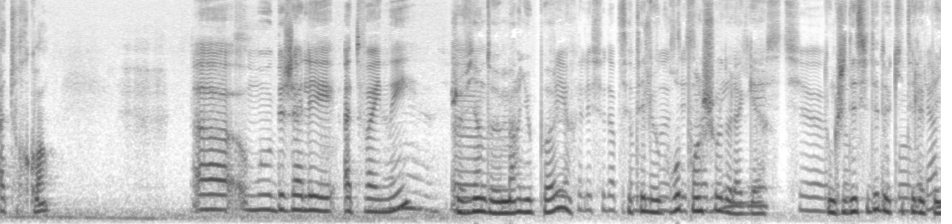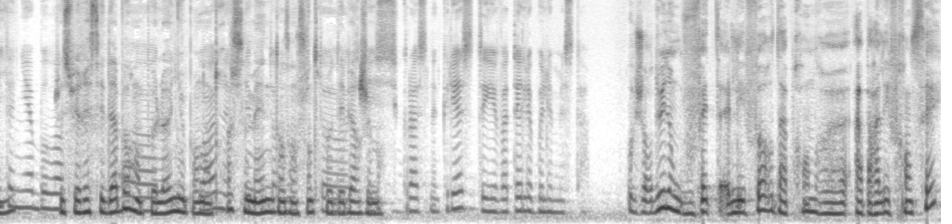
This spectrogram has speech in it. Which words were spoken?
à Tourcoing? Je viens de Mariupol. C'était le gros point chaud de la guerre. Donc j'ai décidé de quitter le pays. Je suis restée d'abord en Pologne pendant trois semaines dans un centre d'hébergement. Aujourd'hui, donc vous faites l'effort d'apprendre euh, à parler français.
